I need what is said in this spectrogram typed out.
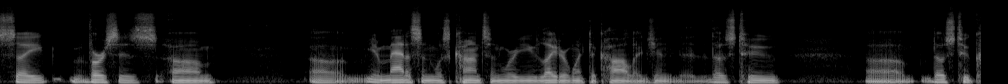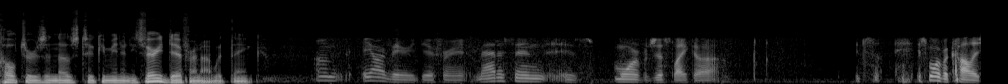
say, versus um, uh, you know Madison, Wisconsin, where you later went to college, and uh, those two uh, those two cultures and those two communities very different, I would think. Um, they are very different. Madison is more of just like a it's it's more of a college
